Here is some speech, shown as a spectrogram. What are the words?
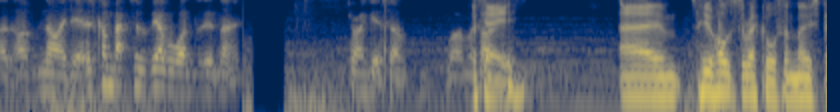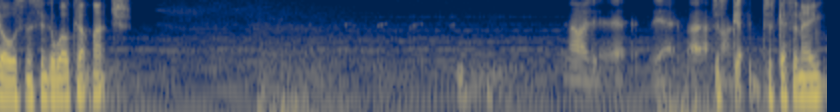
I, I have no idea. Let's come back to the other ones I didn't know. Try and get some. Well, Okay. Um, who holds the record for most goals in a single World Cup match? No idea. Yeah. I have Just no get, just guess a name.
